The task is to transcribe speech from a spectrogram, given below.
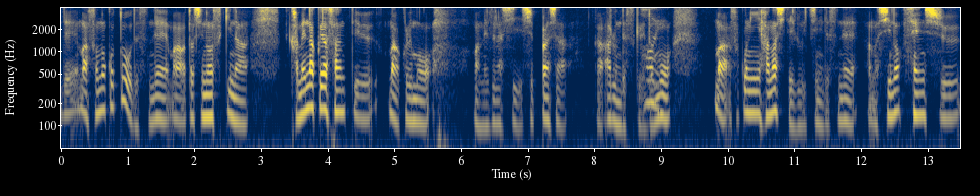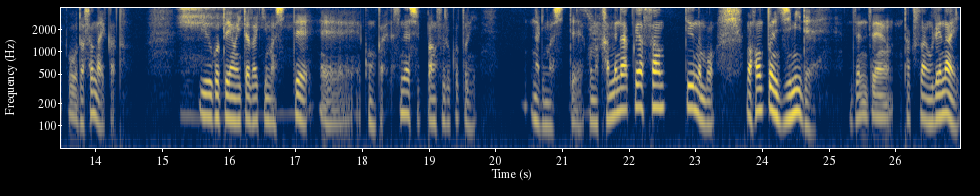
い、でまあそのことをですね、まあ、私の好きな亀中屋さんっていうまあこれもまあ、珍しい出版社があるんですけれども、はい、まあ、そこに話しているうちにですねあの詩の選集を出さないかというご提案をいただきまして、えー、今回ですね出版することになりましてこの亀中屋さんっていうのも、まあ、本当に地味で全然たくさん売れない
